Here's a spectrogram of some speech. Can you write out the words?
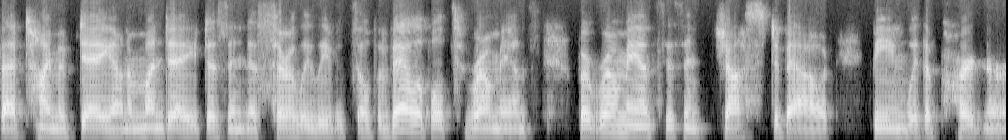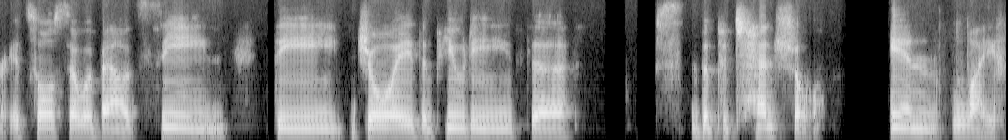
that time of day on a Monday doesn't necessarily leave itself available to romance. But romance isn't just about being with a partner, it's also about seeing the joy, the beauty, the the potential in life,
